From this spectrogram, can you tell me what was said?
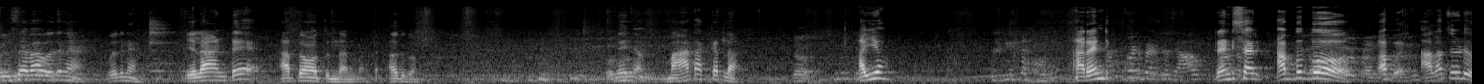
చూసావా? వదిన వదిన. ఎలా అంటే అర్థం అవుతుంది అనమాట అదిగో. నేను మాట అక్కర్లా. అయ్యో. రండి. రండి సార్. అబ్బబ్బో. అబ్బ అలా చూడు.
